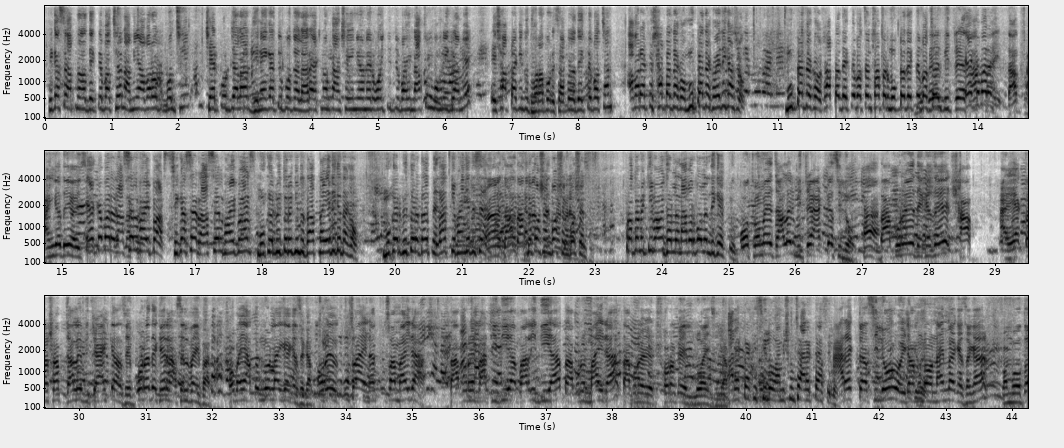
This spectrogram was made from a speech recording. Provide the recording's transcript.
ঠিক আছে আপনারা দেখতে পাচ্ছেন আমি আবারও বলছি শেরপুর জেলার ঝিনাইগাতি উপজেলার এক নং কাংসা ইউনিয়নের ঐতিহ্যবাহী নাচনমোহনী গ্রামে এই সাপটা কিন্তু ধরা পড়েছে। আপনারা দেখতে পাচ্ছেন আবার একটু সাপটা দেখো মুখটা দেখো এদিকে আসো। মুখটা দেখো সাপটা দেখতে পাচ্ছেন সাপের মুখটা দেখতে পাচ্ছেন। একেবারে দাঁত ভাঙ্গা দেওয়া হয়েছে। একেবারে রাসেল ভাইপার্স ঠিক আছে রাসেল ভাইপার্স মুখের ভিতরে কিন্তু দাঁত নাই। এদিকে দেখো মুখের ভিতরে দাঁত নেই দাঁত কি ভাঙে দিছে। হ্যাঁ, বসেন বসেন বসেন। প্রথমে কীভাবে ধরলেন আবার বলেন দিকে একটু। প্রথমে জালের ভিতরে আটকা ছিল হ্যাঁ। তারপরে দেখে যে সাপ। আর একটা সাপ জালের ভিতরে আটকে আছে। পরে দেখে রাসেল ভাইপার সবাই আতঙ্ক লাগা গেছে গা। পরে কুচা না কুচা মাইরা। তারপরে লাঠি দিয়া বাড়ি দিয়া তারপরে মাইরা তারপরে সড়কে লোয়াইছি আরেকটা কি ছিল? আমি শুনছি আরেকটা ছিল। আরেকটা ছিল ওইটা মনে নাইমা গেছে গা। সম্ভবত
